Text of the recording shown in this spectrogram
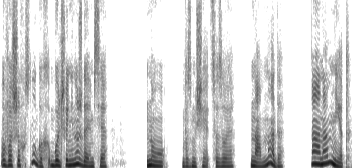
В ваших услугах больше не нуждаемся. Но, — возмущается Зоя, — нам надо. А нам нет.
